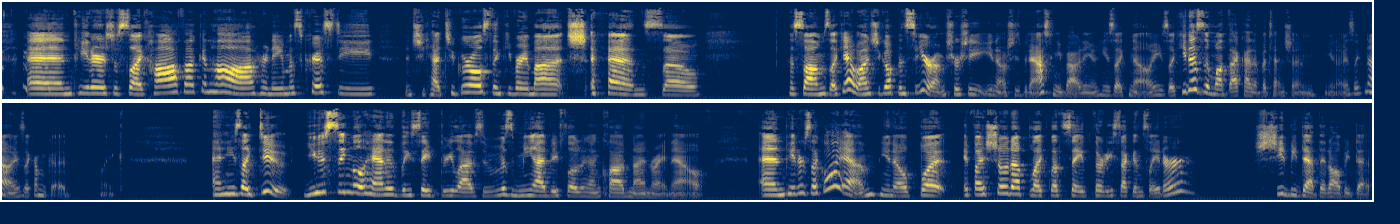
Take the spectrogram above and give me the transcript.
and Peter's just like, ha, fucking ha. Her name is Christy. And she had two girls. Thank you very much. And so Hassam's like, yeah, why don't you go up and see her? I'm sure she, you know, she's been asking about you. And he's like, no. He's like, he doesn't want that kind of attention. You know, he's like, no. He's like, I'm good. Like, and he's like, dude, you single handedly saved three lives. If it was me, I'd be floating on cloud nine right now. And Peter's like, oh, I am, you know, but if I showed up, like, let's say 30 seconds later, she'd be dead. They'd all be dead.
